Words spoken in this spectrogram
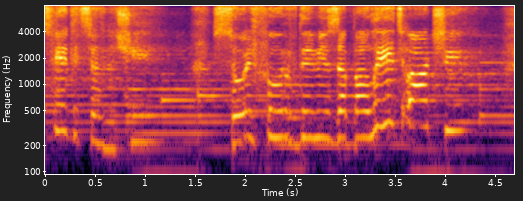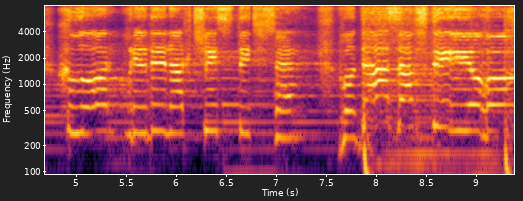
Світиться вночі, сульфур в димі запалить очі, хлор в рідинах чистить все, вода завжди його.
